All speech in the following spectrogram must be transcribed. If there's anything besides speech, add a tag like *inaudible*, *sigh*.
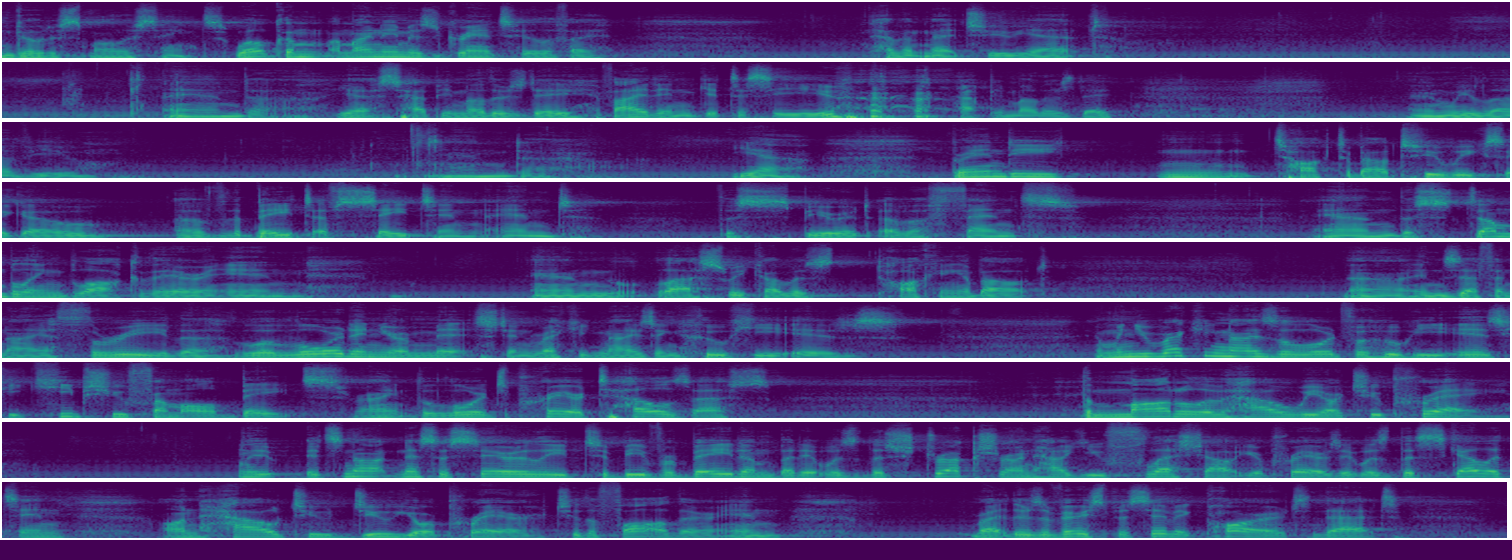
can go to smaller saints. Welcome. My name is Grant Hill, if I haven't met you yet. And uh, yes, happy Mother's Day. If I didn't get to see you, *laughs* happy Mother's Day. And we love you. And uh, yeah, Brandy mm, talked about two weeks ago of the bait of Satan and the spirit of offense and the stumbling block therein. And last week I was talking about uh, in Zephaniah 3 the, the Lord in your midst and recognizing who He is. And when you recognize the Lord for who He is, He keeps you from all baits, right? The Lord's Prayer tells us the model of how we are to pray it's not necessarily to be verbatim, but it was the structure on how you flesh out your prayers. It was the skeleton on how to do your prayer to the Father. And right, there's a very specific part that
